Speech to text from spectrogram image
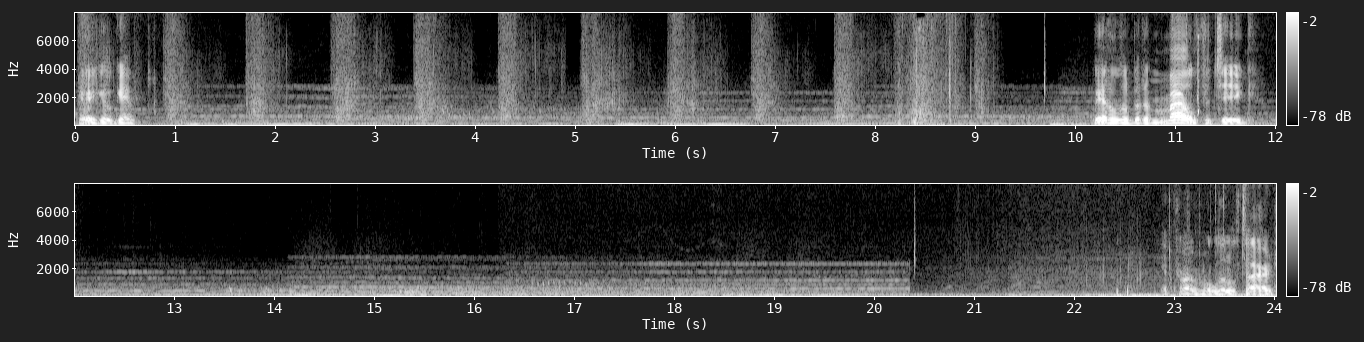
There you go, game. We had a little bit of mild fatigue. Probably I'm a little tired.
